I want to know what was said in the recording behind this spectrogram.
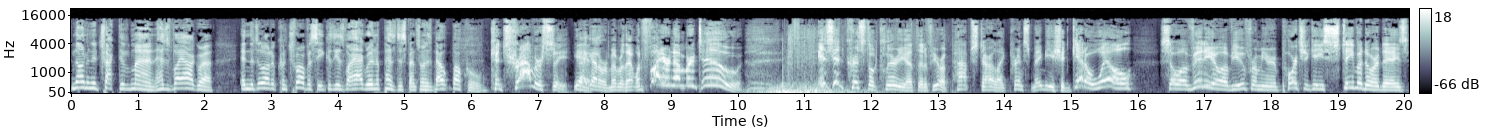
not an attractive man, has Viagra, and there's a lot of controversy because he has Viagra in a Pez dispenser on his belt buckle. controversy. Yeah. I got to remember that one. Fire number two. Is it crystal clear yet that if you're a pop star like Prince, maybe you should get a will so a video of you from your Portuguese stevedore days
